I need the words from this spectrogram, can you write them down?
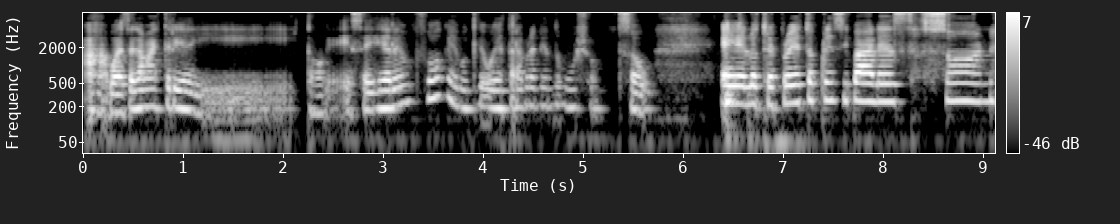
ajá, voy a hacer la maestría y como que ese es el enfoque porque voy a estar aprendiendo mucho. So, Eh, los tres proyectos principales son,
